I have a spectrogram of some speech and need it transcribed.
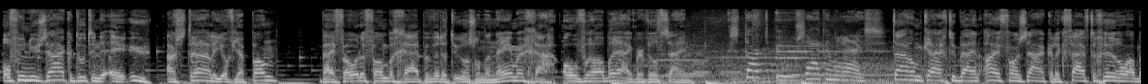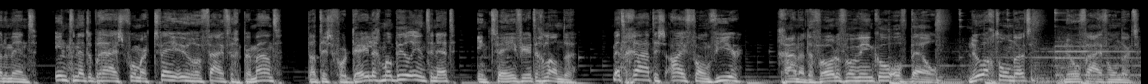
Of u nu zaken doet in de EU, Australië of Japan... bij Vodafone begrijpen we dat u als ondernemer graag overal bereikbaar wilt zijn. Start uw zakenreis. Daarom krijgt u bij een iPhone zakelijk 50 euro abonnement. Internet op reis voor maar 2,50 euro per maand. Dat is voordelig mobiel internet in 42 landen. Met gratis iPhone 4. Ga naar de Vodafone winkel of bel 0800 0500.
